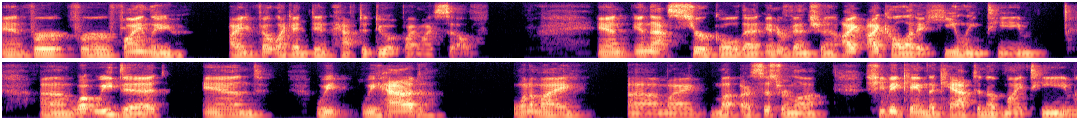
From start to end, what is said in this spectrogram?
and for for finally i felt like i didn't have to do it by myself. And in that circle that intervention i i call it a healing team. Um, what we did and we we had one of my uh, my, my sister-in-law she became the captain of my team.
